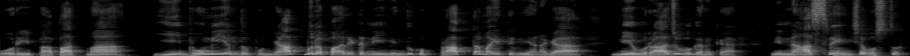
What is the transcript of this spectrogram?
ఓరి పాపాత్మా ఈ భూమి ఎందు పుణ్యాత్ముల పాలిట నీవెందుకు ప్రాప్తమైతివి అనగా నీవు రాజువు గనుక నిన్ను ఆశ్రయించ వస్తురు.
